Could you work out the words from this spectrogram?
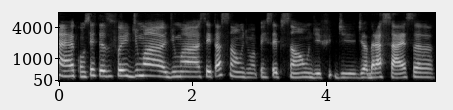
É, com certeza foi de uma, de uma aceitação, de uma percepção, de, de, de abraçar essa,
